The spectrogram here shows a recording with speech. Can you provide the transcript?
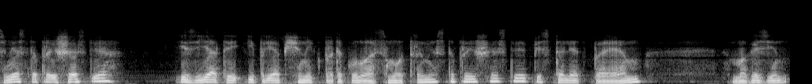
С места происшествия изъяты и приобщены к протоколу осмотра места происшествия пистолет ПМ магазин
